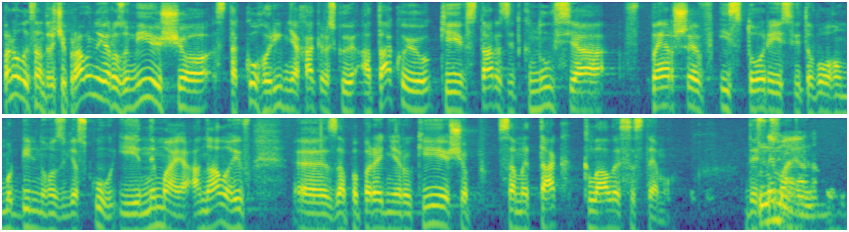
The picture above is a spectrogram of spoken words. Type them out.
Пане Олександре, чи правильно я розумію, що з такого рівня хакерською атакою Київстар зіткнувся вперше в історії світового мобільного зв'язку, і немає аналогів е, за попередні роки, щоб саме так клали систему? Десь Немає аналогів.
